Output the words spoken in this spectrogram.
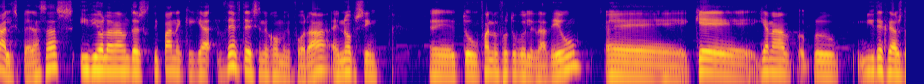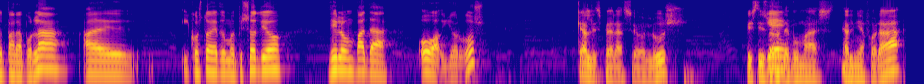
Καλησπέρα σας. Οι δύο All-Rounders χτυπάνε και για δεύτερη συνεχόμενη φορά εν ώψη ε, του Final Four του Βελιγραδίου. Ε, και για να ε, δεν χρειάζονται πάρα πολλά, ε, 27ο επεισόδιο, δήλω πάντα ο Γιώργος. Καλησπέρα σε όλους. Πιστή Και- στο ραντεβού μας άλλη μια φορά.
